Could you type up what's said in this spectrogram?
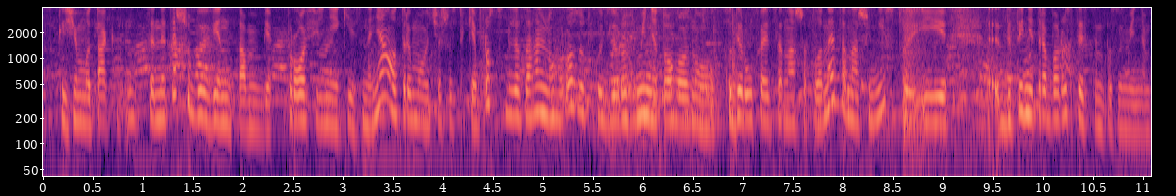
Скажімо так, це не те, щоб він там як профільні якісь знання отримував чи щось таке, а просто для загального розвитку, для розуміння того, ну куди рухається наша планета, наше місто, і е, дитині треба рости з цим розумінням.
